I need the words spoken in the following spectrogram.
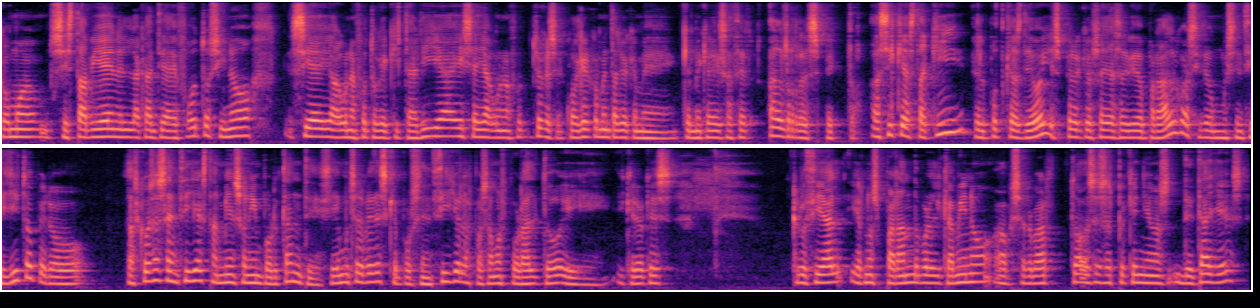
cómo, si está bien en la cantidad de fotos, si no, si hay alguna foto que quitaría y si hay alguna foto, yo qué sé, cualquier comentario que me, que me queráis hacer al respecto. Así que hasta aquí el podcast de hoy, espero que os haya servido para algo, ha sido muy sencillito, pero las cosas sencillas también son importantes y hay muchas veces que por sencillo las pasamos por alto y, creo que es crucial irnos parando por el camino a observar todos esos pequeños detalles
